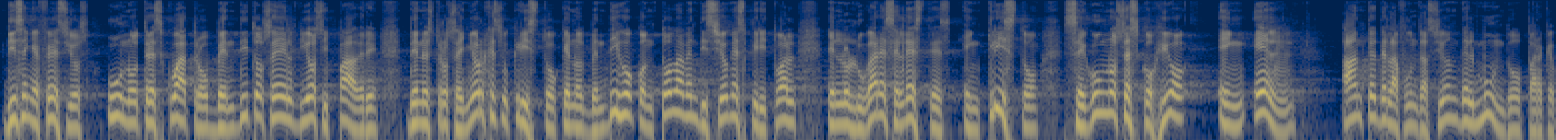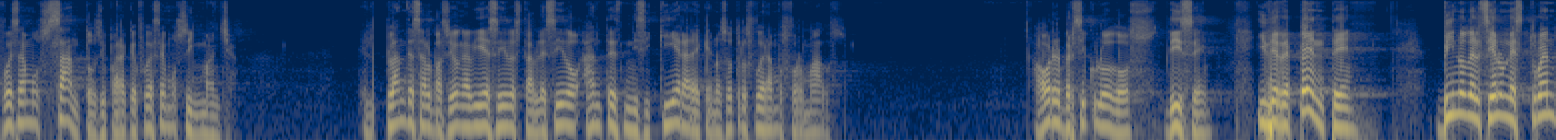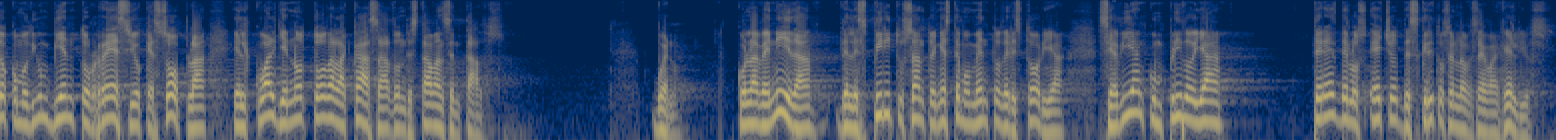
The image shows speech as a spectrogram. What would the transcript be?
Dice en Efesios 1, 3, 4, bendito sea el Dios y Padre de nuestro Señor Jesucristo, que nos bendijo con toda bendición espiritual en los lugares celestes, en Cristo, según nos escogió en Él antes de la fundación del mundo, para que fuésemos santos y para que fuésemos sin mancha. El plan de salvación había sido establecido antes ni siquiera de que nosotros fuéramos formados. Ahora el versículo 2 dice, y de repente Vino del cielo un estruendo como de un viento recio que sopla, el cual llenó toda la casa donde estaban sentados. Bueno, con la venida del Espíritu Santo en este momento de la historia, se habían cumplido ya tres de los hechos descritos en los evangelios.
